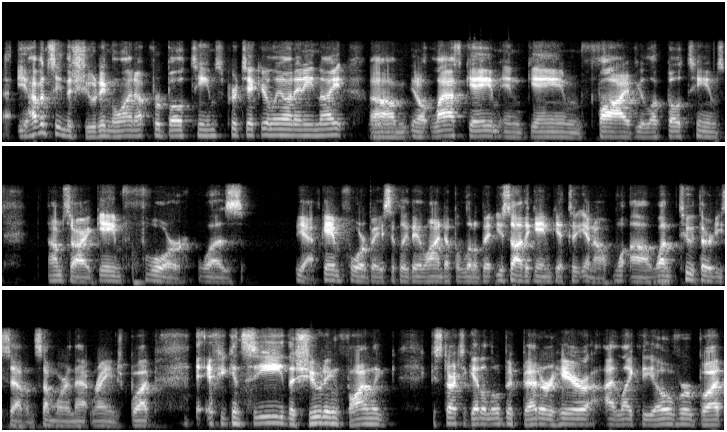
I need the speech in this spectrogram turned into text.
eh, you haven't seen the shooting lineup for both teams particularly on any night. Um, you know, last game in game five, you look both teams. I'm sorry, game four was yeah, game four basically they lined up a little bit. You saw the game get to you know uh, one two thirty seven somewhere in that range. But if you can see the shooting finally start to get a little bit better here, I like the over. But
